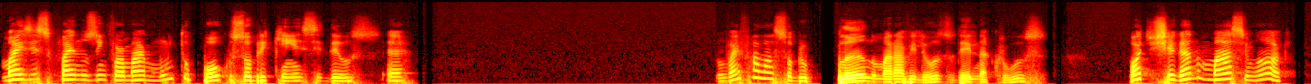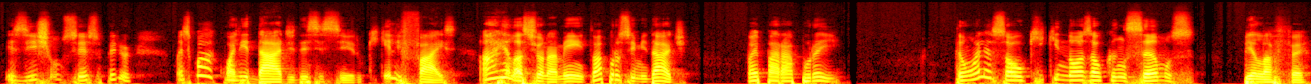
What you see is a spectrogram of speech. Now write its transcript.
Mas isso vai nos informar muito pouco sobre quem esse Deus é. Não vai falar sobre o plano maravilhoso dele na cruz. Pode chegar no máximo, ó, existe um ser superior. Mas qual a qualidade desse ser? O que, que ele faz? Há relacionamento? Há proximidade? Vai parar por aí. Então, olha só o que, que nós alcançamos pela fé.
